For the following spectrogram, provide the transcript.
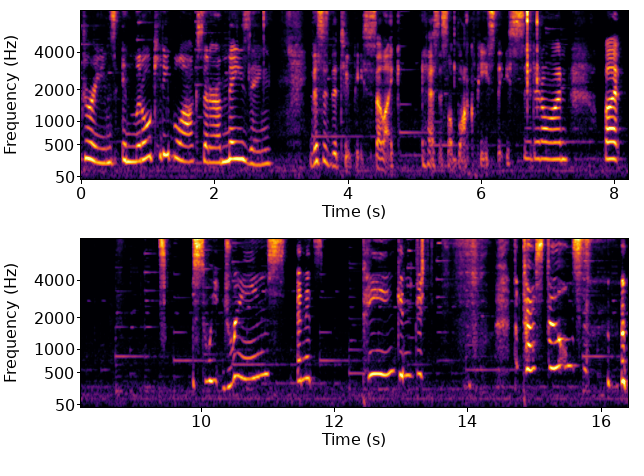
dreams in little kitty blocks that are amazing. This is the two-piece, so like it has this little block piece that you sit it on, but sweet dreams, and it's pink and just the pastels.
